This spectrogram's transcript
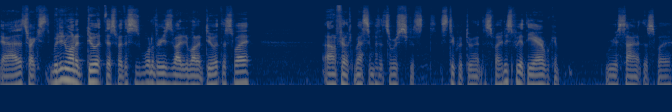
Yeah, that's right. We didn't want to do it this way. This is one of the reasons why I didn't want to do it this way. I don't feel like messing with it, so we're just going to stick with doing it this way. At least we get the air, we can reassign it this way.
